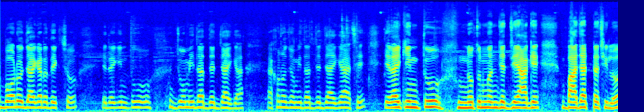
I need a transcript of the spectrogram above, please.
বড় জায়গাটা দেখছ, এটা কিন্তু জমিদারদের জায়গা। এখনও জমিদারদের জায়গা আছে। এরাই কিন্তু নতুনগঞ্জের যে আগে বাজারটা ছিল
